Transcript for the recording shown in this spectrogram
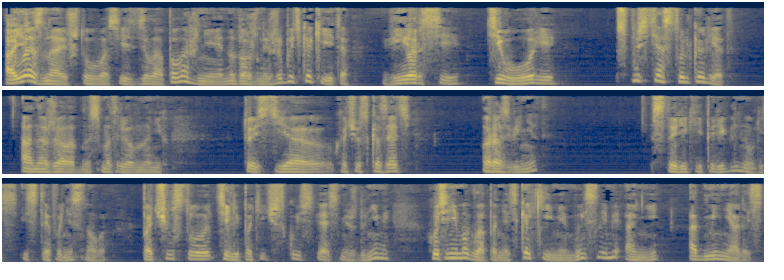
А я знаю, что у вас есть дела поважнее, но должны же быть какие-то версии, теории. Спустя столько лет». Она жалобно смотрела на них. «То есть я хочу сказать, разве нет?» Старики переглянулись, и Стефани снова почувствовала телепатическую связь между ними, хоть и не могла понять, какими мыслями они обменялись.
